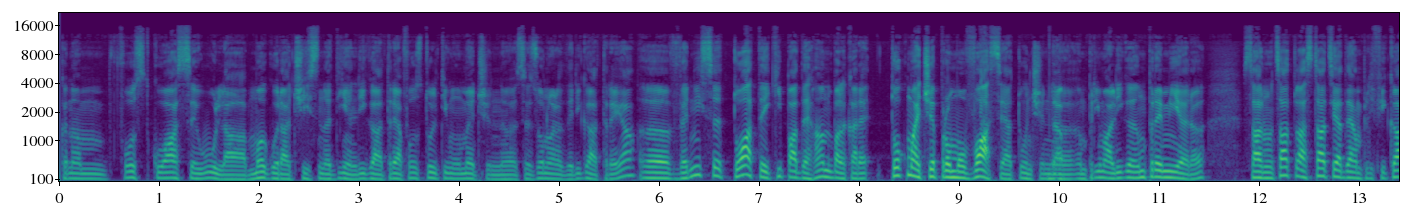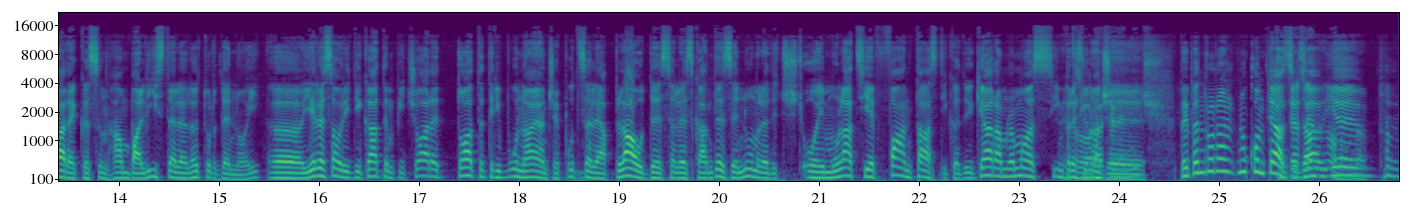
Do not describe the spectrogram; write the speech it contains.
când am fost cu ASU la Măgura Cisnădie în Liga a 3, a fost ultimul meci în uh, sezonul ăla de Liga a 3 uh, venise toată echipa de handbal care tocmai ce promovase atunci în, Da. uh, în prima ligă, în premieră, s-a anunțat la stația de amplificare că sunt handbalistele alături de noi. Uh, ele s-au ridicat în picioare, toată tribuna aia a început să le aplaude, să le scandeze numele, deci o emulație fantastică. Deci chiar am rămas impresionat orașele de... mici? Păi pentru oraș nu contează, Contează dar în e... nom,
